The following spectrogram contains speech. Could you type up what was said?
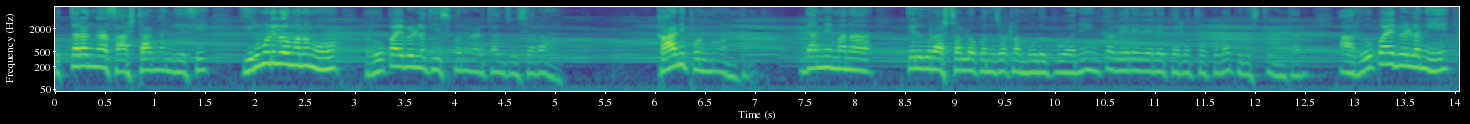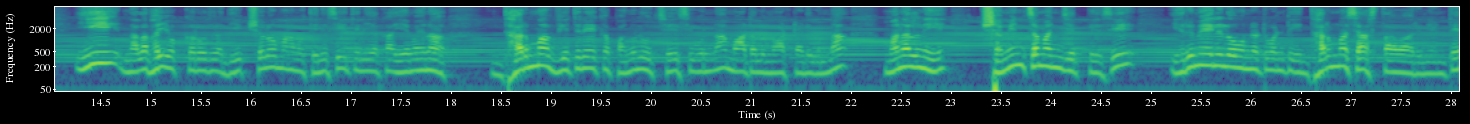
ఉత్తరంగా సాష్టాంగం చేసి ఇరుముడిలో మనము రూపాయి బిళ్ళ తీసుకొని పెడతాం చూసారా కాణి పొన్ను అంటాం. దాన్ని మన తెలుగు రాష్ట్రాల్లో కొన్ని చోట్ల ముడుపు అని ఇంకా వేరే వేరే పేర్లతో కూడా పిలుస్తూ ఉంటారు. ఆ రూపాయి బిళ్ళని ఈ నలభై ఒక్క రోజుల దీక్షలో మనము తెలిసి తెలియక ఏమైనా ధర్మ వ్యతిరేక పనులు చేసి ఉన్నా మాటలు మాట్లాడి ఉన్నా మనల్ని క్షమించమని చెప్పేసి ఎరుమేలిలో ఉన్నటువంటి ధర్మశాస్త్ర వారిని అంటే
